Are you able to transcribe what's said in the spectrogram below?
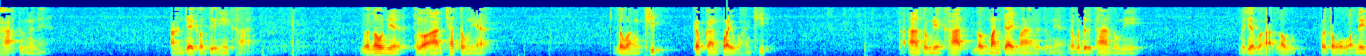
ขาดตรงนั้นเนี่ยอ่านใจของตัวเองให้ขาด ว่าเราเนี่ย ถ้าเราอ่านชัดตรงเนี้ย ระหว่างคิดกับการปล่อยวางคิด อ่านตรงนี้ขาดเรามั่นใจมากเลยตรงนี้เราก็เดินทางตรงนี้ ไม่ใช่ว่า เราต้องบอกว่าเน้น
